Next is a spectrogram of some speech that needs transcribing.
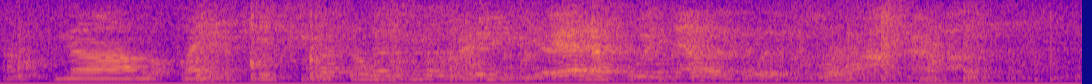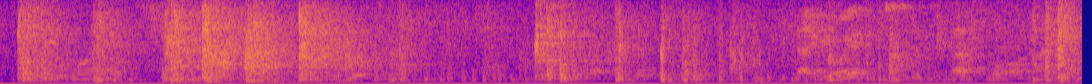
time. No, I'm not playing for kids. I'm not really. Uh, yeah, that's what it's down No, you're in. That's what I mean.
